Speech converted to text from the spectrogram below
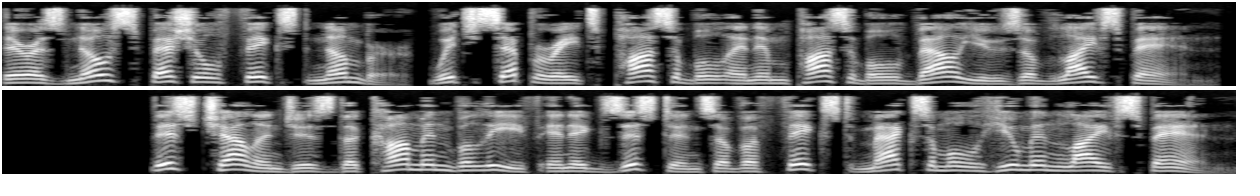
There is no special fixed number, which separates possible and impossible values of lifespan. This challenges the common belief in existence of a fixed maximal human lifespan.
